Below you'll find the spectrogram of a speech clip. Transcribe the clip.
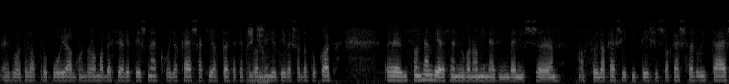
ez volt az apropója, gondolom a beszélgetésnek, hogy a KSH kiadta ezeket az adményödéves adatokat, viszont nem véletlenül van a mi nevünkben is az, hogy lakásépítés és lakásfelújítás.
